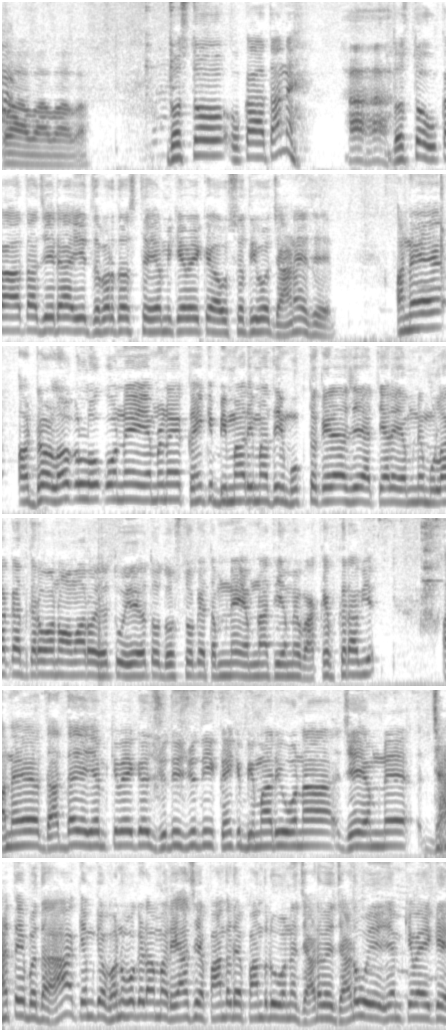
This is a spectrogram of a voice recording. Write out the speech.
વાહ વાહ વાહ વાહ. દોસ્તો ઉકા હતા ને? હા હા. દોસ્તો ઉકા હતા જે રહ્યા એ જબરદસ્ત એમ કહેવાય કે ઔષધિઓ જાણે છે. અને અઢળક લોકોને એમણે કંઈક બીમારીમાંથી મુક્ત કર્યા છે. અત્યારે એમને મુલાકાત કરવાનો અમારો હેતુ એ હતો દોસ્તો કે તમને એમનાથી અમે વાકેફ કરાવીએ. અને દાદાએ એમ કહેવાય કે જુદી જુદી કંઈક બીમારીઓના જે એમને જાતે બધા, હા, કેમ કે વનવગડામાં રહ્યા છે, પાંદડે પાંદડું અને ઝાડવે ઝાડવું એ એમ કહેવાય કે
